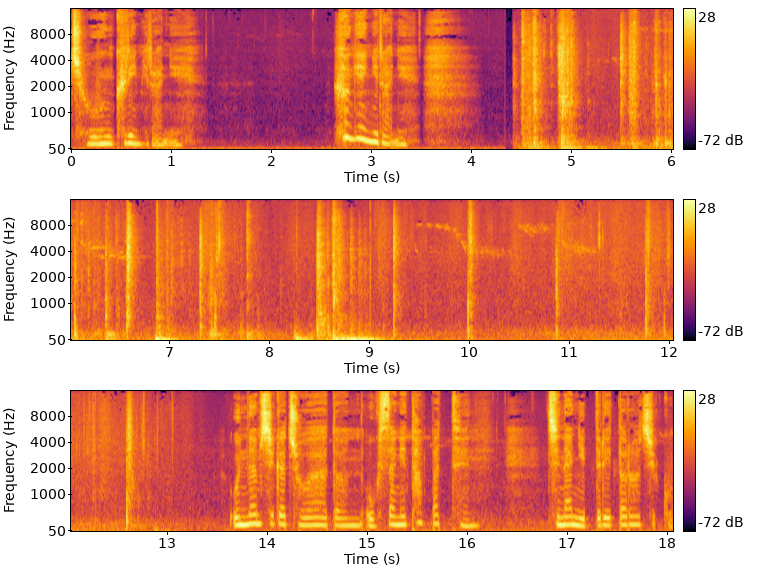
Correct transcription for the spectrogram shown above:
좋은 그림이라니. 흥행이라니. 운남 씨가 좋아하던 옥상의 텃밭은 지난 잎들이 떨어지고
